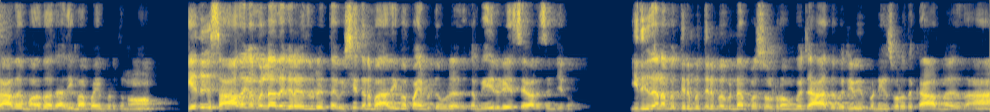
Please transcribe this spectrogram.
சாதகமாகதோ அதை அதிகமாக பயன்படுத்தணும். எதுக்கு சாதகம் இல்லாத கிரகத்துடைய விஷயத்தை நம்ம அதிகமாக பயன்படுத்தக்கூடாது நம்ம எதிரடியே வேலை செஞ்சிடும் இதுக்கு தான் நம்ம திரும்ப திரும்ப விண்ணப்ப சொல்கிறோம் உங்கள் ஜாதகத்தை ரிவ்யூ பண்ணி சொல்கிறது காரணம் இதுதான்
